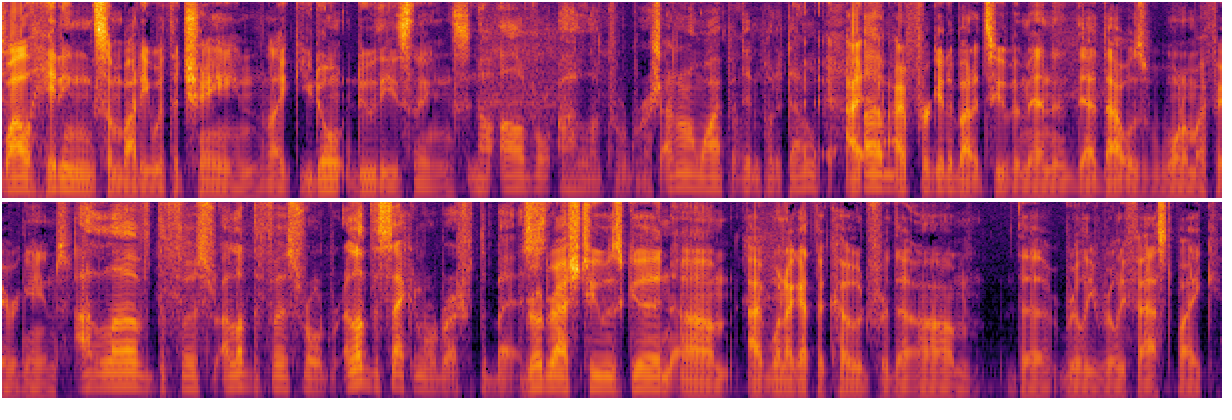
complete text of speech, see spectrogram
while hitting somebody with a chain. Like you don't do these things. No, I, ro- I loved Road Rash. I don't know why I didn't put it down. I, Um, I forget about it too, but man, that that was one of my favorite games. I loved the first. I loved the first Road. I loved the second Road Rash the best. Road Rash Two was good. Um, I, when I got the code for the um the really really fast bike,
